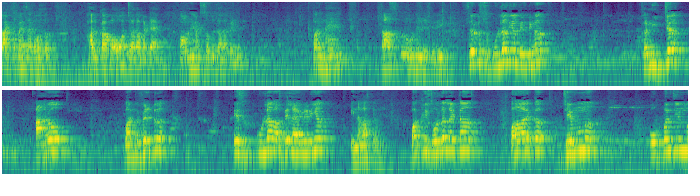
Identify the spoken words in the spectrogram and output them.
ਘੱਟ ਪੈਸਾ ਬਹੁਤ। ਹਲਕਾ ਬਹੁਤ ਜ਼ਿਆਦਾ ਵੱਡਾ ਹੈ। ਪੌਣੇ 800 ਤੋਂ ਜ਼ਿਆਦਾ ਪਿੰਡ ਨੇ। ਪਰ ਮੈਂ 10 ਕਰੋੜ ਦੇ ਨੇੜੇ ਤੇੜੇ ਸਿਰਫ ਸਕੂਲਾਂ ਦੀਆਂ ਬਿਲਡਿੰਗਾਂ, ਫਰਨੀਚਰ, ਆਰਓ, ਵਾਟਰ ਫਿਲਟਰ, ਇਹ ਸਕੂਲਾਂ ਵਾਸਤੇ ਲਾਇਬ੍ਰੇਰੀਆਂ, ਇਹਨਾਂ ਵਾਸਤੇ ਹੋਏ ਬਾਕੀ ਸੋਲਰ ਲਾਈਟਾਂ, ਪਾਰਕ, ਜਿਮ ਓਪਨ ਜਿਮ,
